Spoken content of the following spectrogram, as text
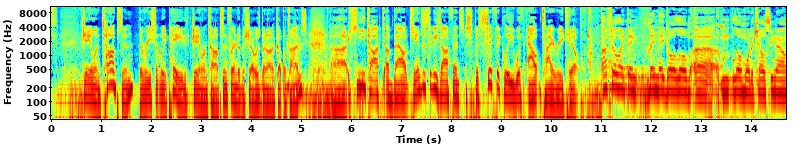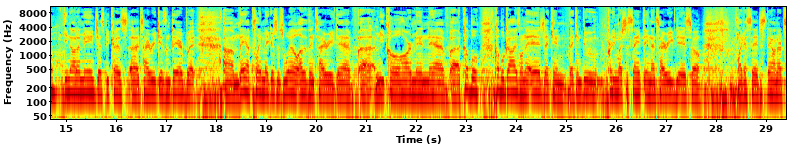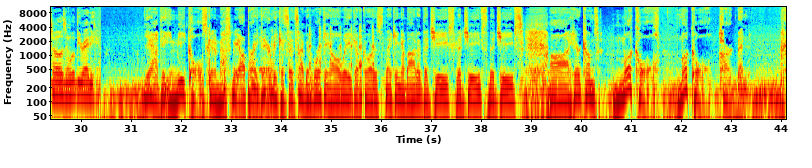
Jalen Thompson, the recently paid Jalen Thompson, friend of the show, has been on a couple times. Uh, he talked about Kansas City's offense specifically without Tyreek Hill. I feel like they they may go a little uh, little more to Kelce now. You know what I mean? Just because uh, Tyreek isn't there, but um, they have playmakers as well. Other than Tyreek, they have uh, Miko Hardman. They have uh, a couple couple guys on the edge that can that can do pretty much the same thing that Tyreek did. So, like I said, just stay on our toes and we'll be ready. Yeah, the me Cole's going to mess me up right there because it's I've been working all week, of course, thinking about it. The Chiefs, the Chiefs, the Chiefs. Uh, here comes Mecole, Mecole Hardman.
